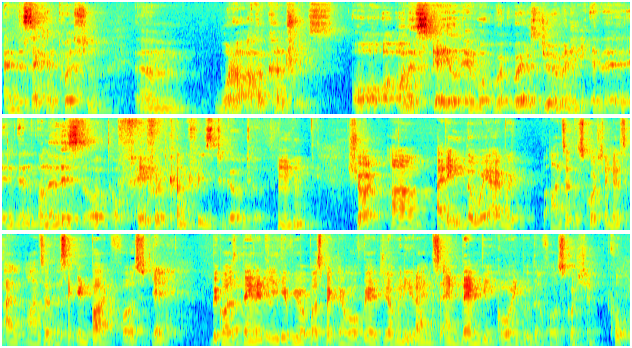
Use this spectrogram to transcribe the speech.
And the second question, um, what are other countries? Or, or on a scale, yeah, where, where is Germany in, in, in, on a list of, of favorite countries to go to? Sure. Um, I think the way I would answer this question is I'll answer the second part first. Yeah. Because then it will give you a perspective of where Germany ranks, and then we go into the first question. Cool.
